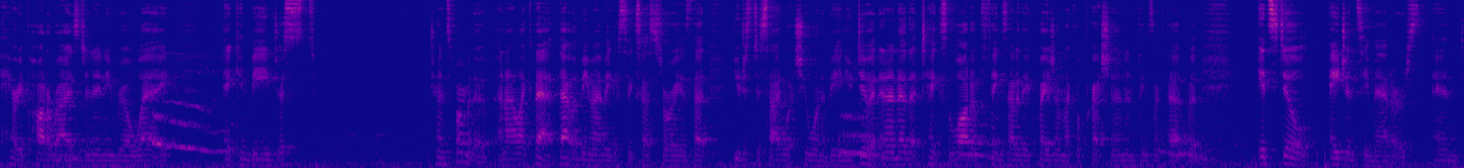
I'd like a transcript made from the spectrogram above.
Harry Potterized in any real way. It can be just transformative and i like that. That would be my biggest success story is that you just decide what you want to be and you do it. And i know that takes a lot of things out of the equation like oppression and things like that but it's still agency matters and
